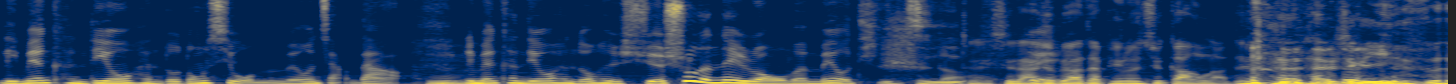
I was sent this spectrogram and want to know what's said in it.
里面肯定有很多东西我们没有讲到，里面肯定有很多很学术的内容我们没有提及。对，所以大家就不要在评论区杠了，对，还是这个意思。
